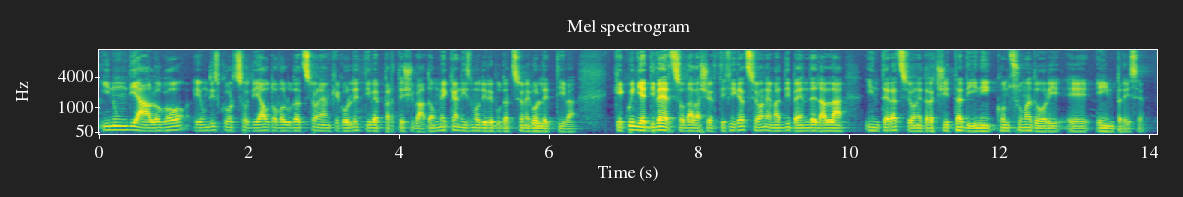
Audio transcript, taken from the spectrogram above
in un dialogo e un discorso di autovalutazione anche collettiva e partecipata, un meccanismo di reputazione collettiva che quindi è diverso dalla certificazione ma dipende dalla interazione tra cittadini, consumatori e, e imprese.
